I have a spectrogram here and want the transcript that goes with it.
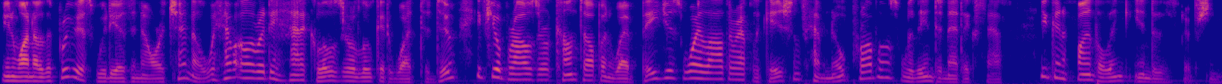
In one of the previous videos in our channel, we have already had a closer look at what to do if your browser can't open web pages while other applications have no problems with Internet access. You can find the link in the description.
